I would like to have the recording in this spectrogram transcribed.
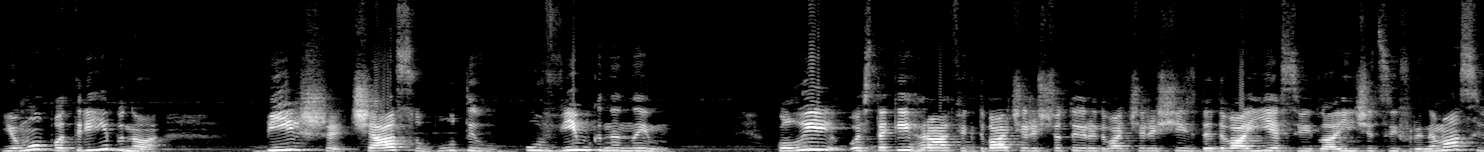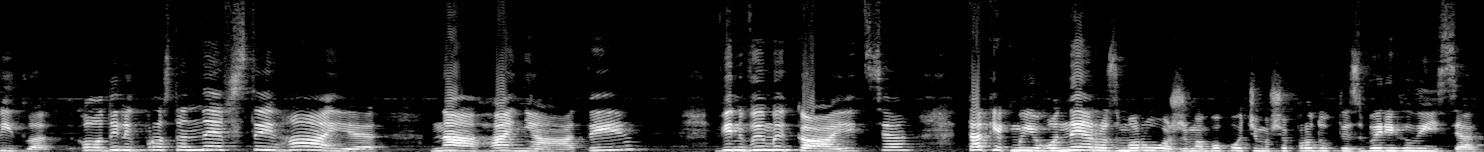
йому потрібно більше часу бути увімкненим. Коли ось такий графік 2 через 4, 2 через 6, де 2 є світла, а інші цифри нема світла, холодильник просто не встигає наганяти. Він вимикається. Так як ми його не розморожимо, бо хочемо, щоб продукти зберіглися,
